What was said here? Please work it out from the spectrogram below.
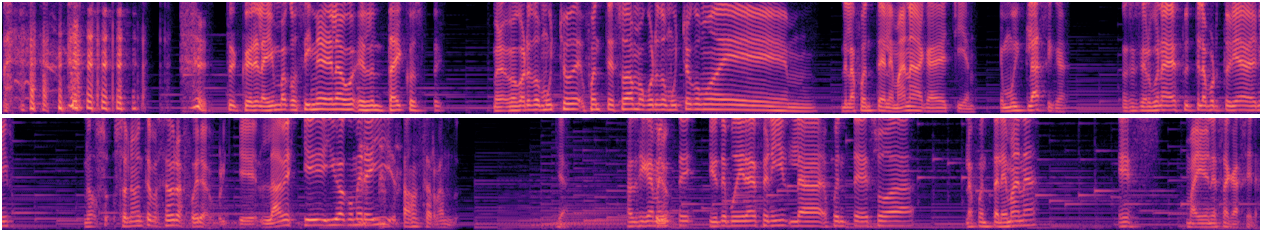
Era la misma cocina de la el. Bueno, me acuerdo mucho de Fuente Soda, me acuerdo mucho como de, de la fuente alemana de acá de Chillán. Que es muy clásica. No sé si alguna vez tuviste la oportunidad de venir. No, so- solamente pasé por afuera, porque la vez que iba a comer ahí estaban cerrando. Básicamente, si yo te pudiera definir la fuente de soda, la fuente alemana, es mayonesa casera.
